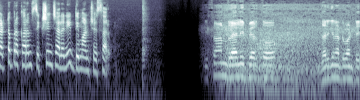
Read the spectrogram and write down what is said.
చట్ట ప్రకారం శిక్షించాలని డిమాండ్ చేశారు. కిసాన్ ర్యాలీ పేరుతో జరిగినటువంటి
